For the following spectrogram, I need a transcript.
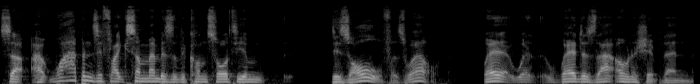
So, uh, what happens if like some members of the consortium dissolve as well? Where where where does that ownership then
